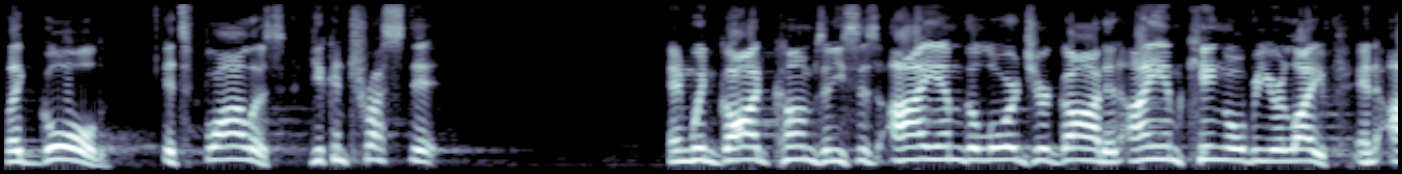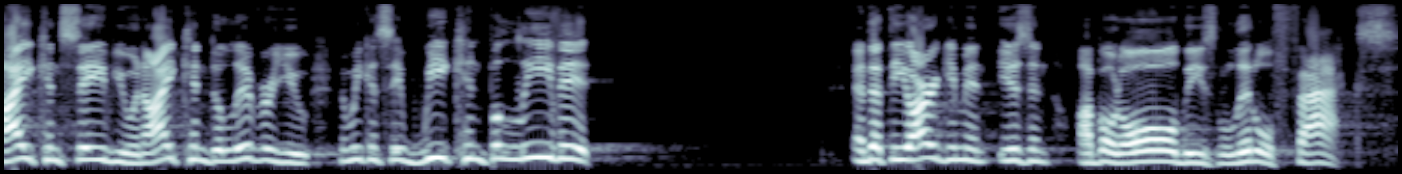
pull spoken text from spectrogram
like gold. It's flawless. You can trust it. And when God comes and He says, I am the Lord your God, and I am king over your life, and I can save you, and I can deliver you, then we can say, we can believe it. And that the argument isn't about all these little facts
